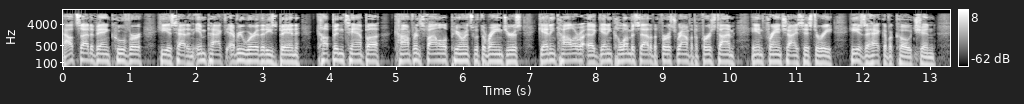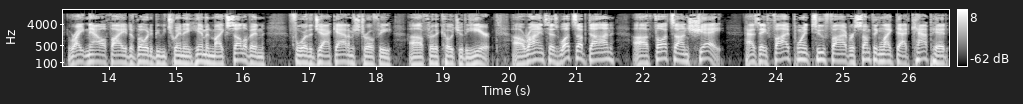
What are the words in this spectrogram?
outside of Vancouver, he has had an impact everywhere that he's been. Cup in Tampa, conference final appearance with the Rangers, getting Colorado, uh, getting Columbus out of the first round for the first time in franchise history. He is a heck of a coach. And right now, if I had to vote, it'd be between him and Mike Sullivan for the Jack Adams Trophy uh, for the Coach of the Year. Uh, Ryan says, "What's up, Don? Uh, thoughts on Skjei?" Has a 5.25 or something like that cap hit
